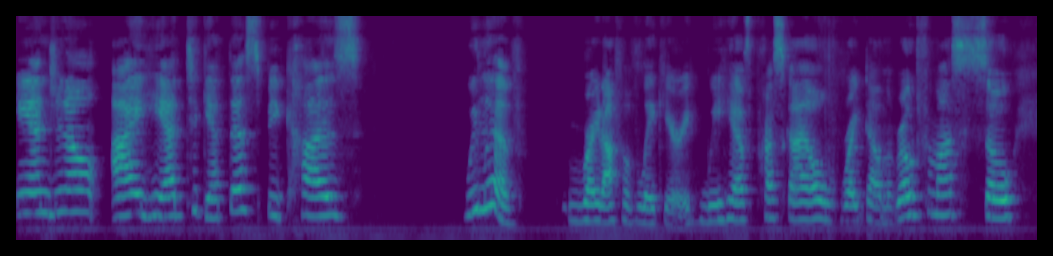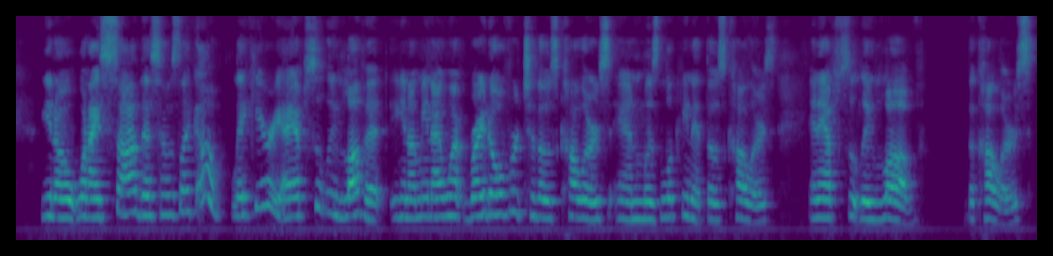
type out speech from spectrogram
And you know, I had to get this because we live right off of Lake Erie. We have Presque Isle right down the road from us. So, you know, when I saw this, I was like, oh, Lake Erie, I absolutely love it. You know, I mean, I went right over to those colors and was looking at those colors and absolutely love the colors.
